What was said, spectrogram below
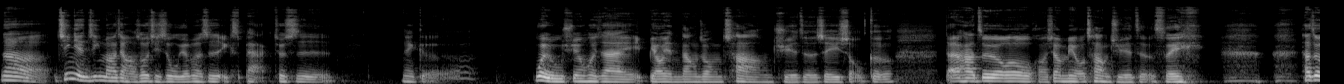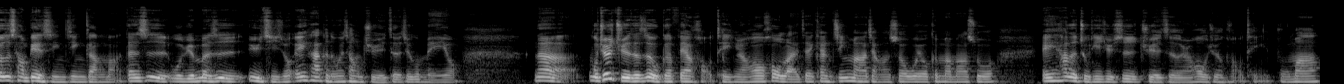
那今年金马奖的时候，其实我原本是 expect 就是那个。魏如萱会在表演当中唱《抉择》这一首歌，但是他最后好像没有唱《抉择》，所以 他最后是唱《变形金刚》嘛。但是我原本是预期说，诶，他可能会唱《抉择》，结果没有。那我就觉得《》这首歌非常好听。然后后来在看金马奖的时候，我有跟妈妈说，诶，他的主题曲是《抉择》，然后我觉得很好听。我妈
